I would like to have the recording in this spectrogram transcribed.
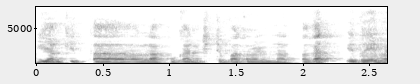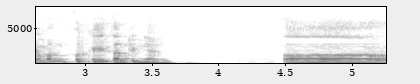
yang kita lakukan di departemen minat bakat itu yang memang berkaitan dengan eh,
